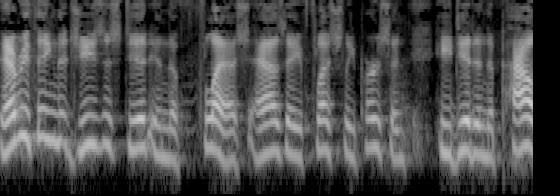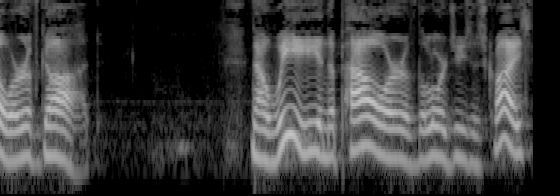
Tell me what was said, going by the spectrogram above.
Everything that Jesus did in the flesh as a fleshly person, he did in the power of God. Now we, in the power of the Lord Jesus Christ,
